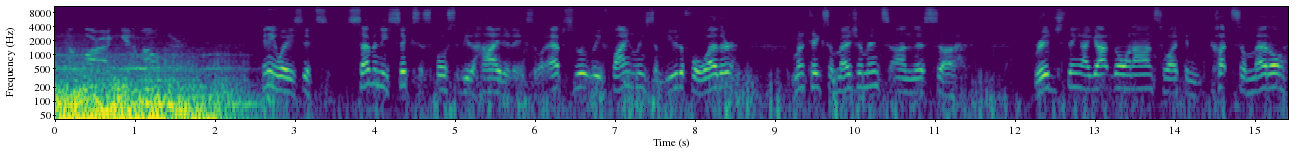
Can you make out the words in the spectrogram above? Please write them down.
See how far I can get them out there. Anyways, it's 76 is supposed to be the high today. So absolutely finally some beautiful weather. I'm going to take some measurements on this uh, bridge thing I got going on so I can cut some metal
